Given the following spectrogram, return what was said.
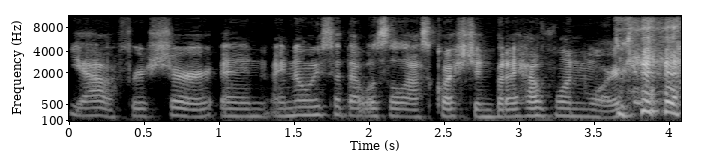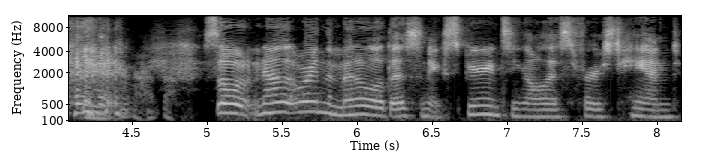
Yeah, for sure. And I know we said that was the last question, but I have one more. so now that we're in the middle of this and experiencing all this firsthand,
